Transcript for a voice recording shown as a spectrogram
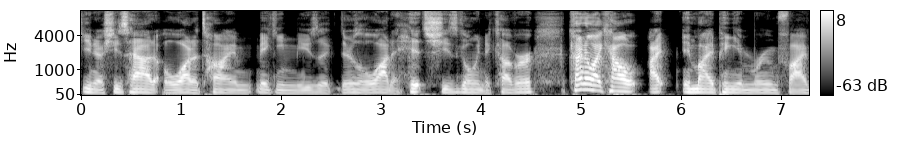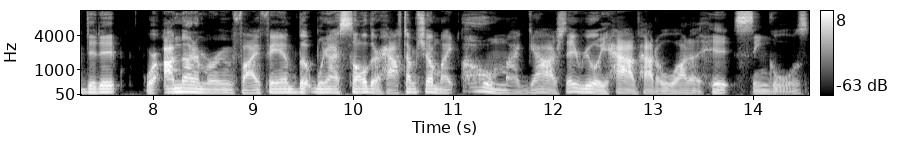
you know, she's had a lot of time making music. There's a lot of hits she's going to cover. Kind of like how I, in my opinion, Maroon 5 did it, where I'm not a Maroon 5 fan, but when I saw their halftime show, I'm like, oh my gosh, they really have had a lot of hit singles.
